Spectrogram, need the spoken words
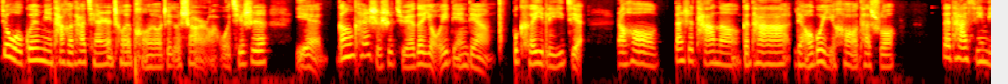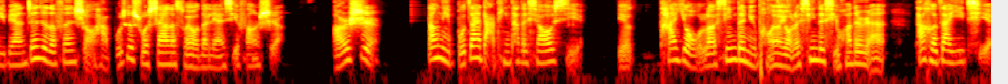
就我闺蜜她和她前任成为朋友这个事儿啊，我其实也刚开始是觉得有一点点不可以理解，然后但是她呢跟她聊过以后，她说，在她心里边真正的分手哈，不是说删了所有的联系方式，而是当你不再打听他的消息，也他有了新的女朋友，有了新的喜欢的人，他和在一起，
